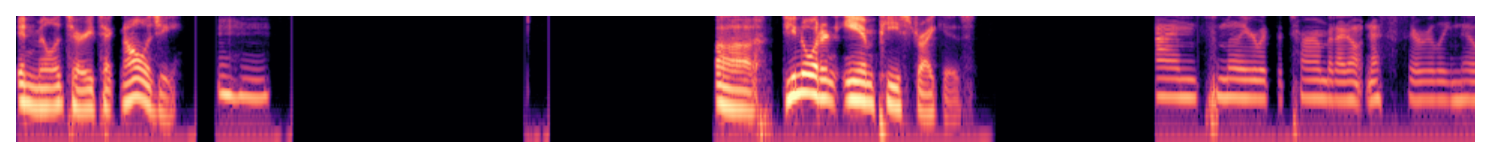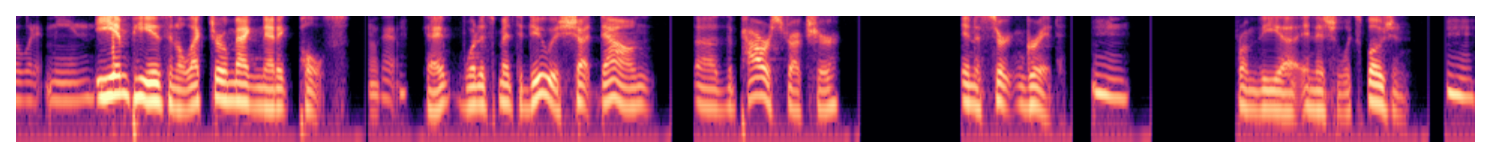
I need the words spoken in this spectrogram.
in military technology. Mhm. Uh, do you know what an EMP strike is? I'm familiar with the term, but I don't necessarily know what it means. EMP is an electromagnetic pulse. okay. Okay. What it's meant to do is shut down uh, the power structure in a certain grid Mhm. from the uh, initial explosion. Mhm.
